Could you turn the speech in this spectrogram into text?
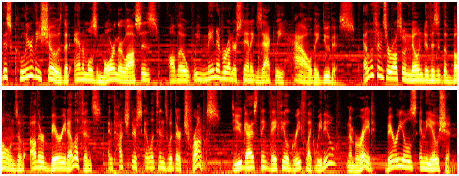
This clearly shows that animals mourn their losses, although we may never understand exactly how they do this. Elephants are also known to visit the bones of other buried elephants and touch their skeletons with their trunks. Do you guys think they feel grief like we do? Number 8. Burials in the ocean.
